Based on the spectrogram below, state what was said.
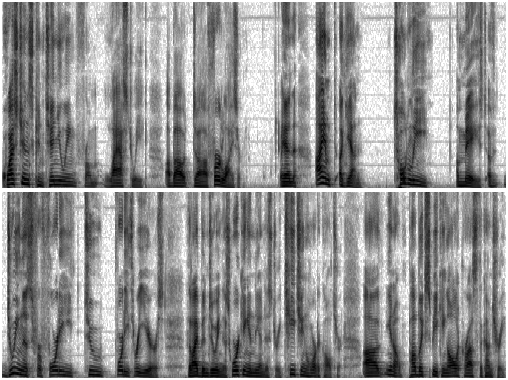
Questions continuing from last week about uh, fertilizer. And I am, again, totally amazed of doing this for 42, 43 years that I've been doing this, working in the industry, teaching horticulture, uh, you know, public speaking all across the country.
